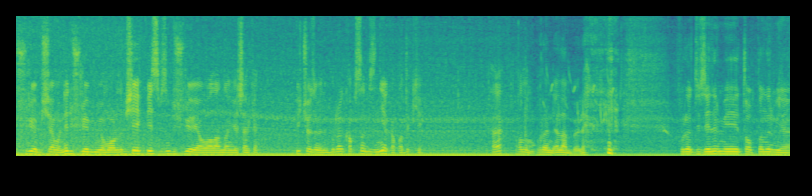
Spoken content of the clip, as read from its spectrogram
düşürüyor bir şey ama ne düşürüyor bilmiyorum. Orada bir şey FPS bizim düşürüyor ya o alandan geçerken. Hiç çözemedim. Buranın kapısını biz niye kapadık ki? Ha? Oğlum bura ne lan böyle? bura düzelir mi, toplanır mı ya?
